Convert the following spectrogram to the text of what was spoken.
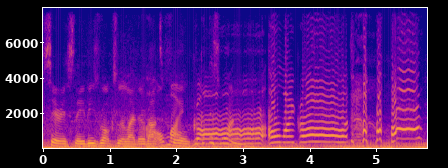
Seriously, these rocks look like they're about oh to my fall. Look at god. Oh my god.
